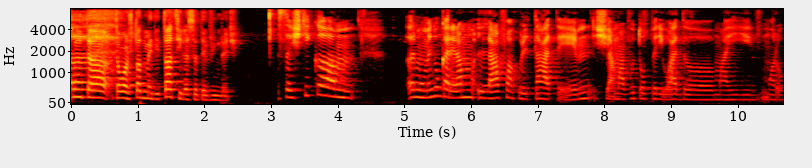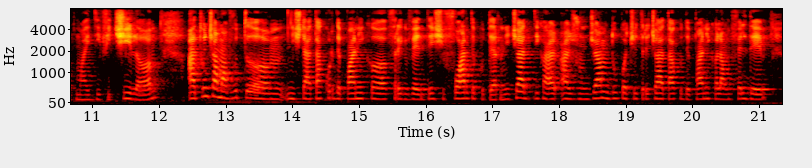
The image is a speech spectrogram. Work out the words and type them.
cum te-a, te-au ajutat meditațiile să te vindeci? Să știi că m, în momentul în care eram la facultate și am avut o perioadă mai, mă rog, mai dificilă, Atunci am avut uh, niște atacuri de panică frecvente și foarte puternice, adică ajungeam după ce trecea atacul de panică la un fel de uh,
